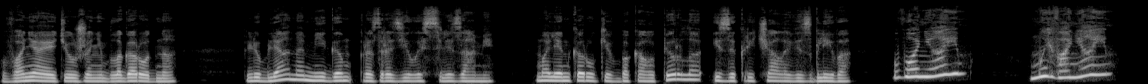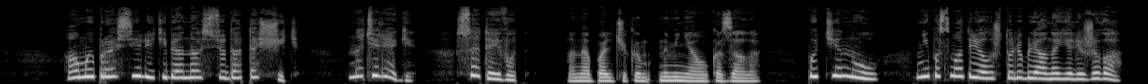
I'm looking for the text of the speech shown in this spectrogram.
«Воняете уже неблагородно». Любляна мигом разразилась слезами. Маленко руки в бока уперла и закричала визгливо. «Воняем? Мы воняем? А мы просили тебя нас сюда тащить. На телеге. С этой вот...» Она пальчиком на меня указала. «Потянул. Не посмотрел, что Любляна еле жива.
